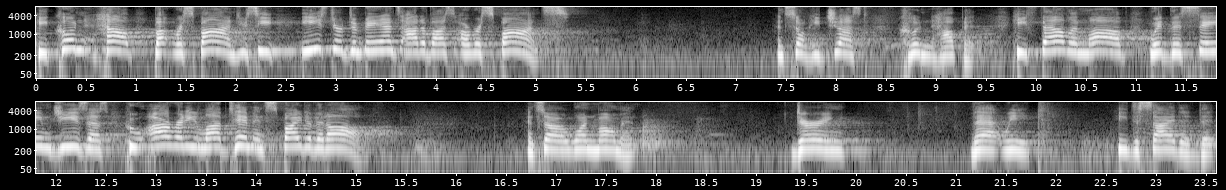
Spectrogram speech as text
He couldn't help but respond. You see, Easter demands out of us a response. And so he just couldn't help it. He fell in love with this same Jesus who already loved him in spite of it all. And so, one moment during that week, he decided that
